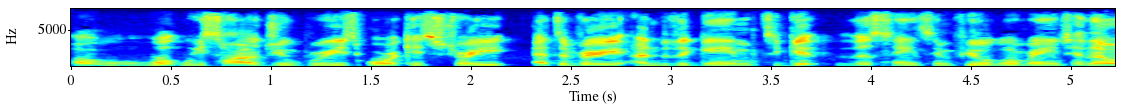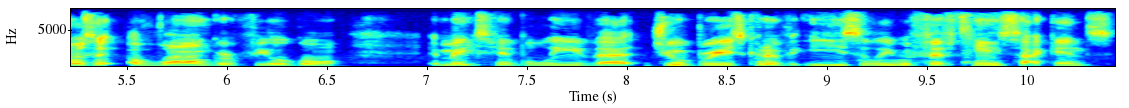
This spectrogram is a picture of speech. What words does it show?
uh, what we saw Drew Brees orchestrate at the very end of the game to get the Saints in field goal range, and there was a, a longer field goal it makes me believe that Drew Brees could have easily, with 15 seconds,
